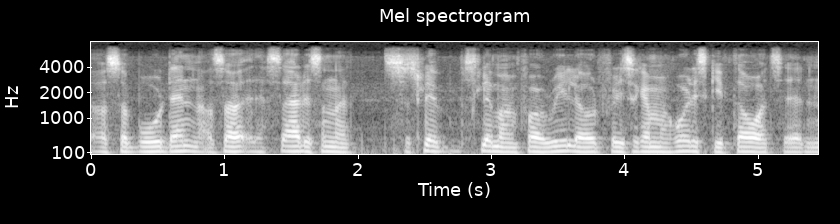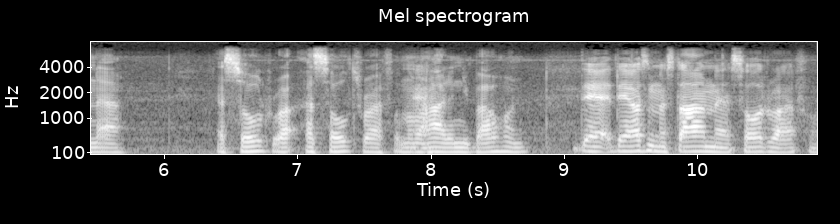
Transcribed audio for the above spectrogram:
og så bruge den, og så, så er det sådan, at så slip, slipper man for at reload, fordi så kan man hurtigt skifte over til den der assault, assault rifle, når ja. Man har den i baghånden. Det er, det er også, at man starter med assault rifle.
